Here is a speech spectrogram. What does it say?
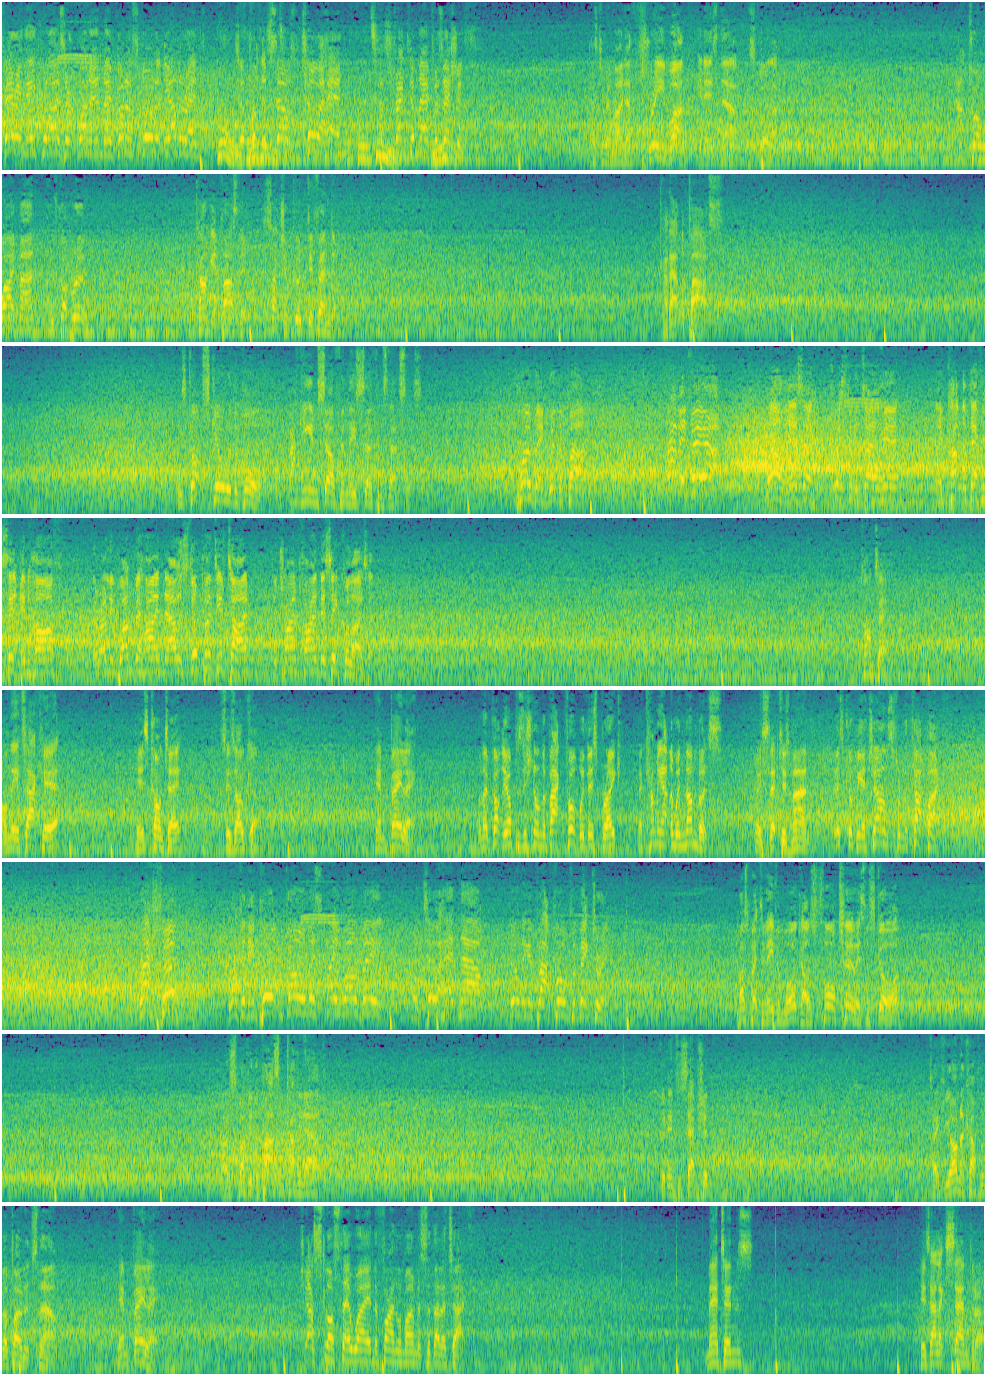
Fearing the equaliser at one end, they've gone and scored at the other end Goal to put themselves two ahead and strengthen their position. Just a reminder, 3-1 it is now, the scoreline. Out to a wide man who's got room. Can't get past him. Such a good defender. Cut out the pass. He's got skill with the ball, backing himself in these circumstances. Probing with the pass. David Villa! Well, there's a twist of the tail here. They've cut the deficit in half. They're only one behind now. There's still plenty of time to try and find this equaliser. Kanté. On the attack here. Here's Kanté. Sissoko. Dembele. Well, they've got the opposition on the back foot with this break. They're coming at them with numbers. Well, he slipped his man. This could be a chance from the cutback. Rashford. What an important goal this may well be. They're two ahead now, building a platform for victory. Prospect of even more goals. 4-2 is the score. Oh, he spotted the pass and cut it out. Good interception. Taking on a couple of opponents now. Dembele. Just lost their way in the final moments of that attack. Mertens. Here's Alex Sandro.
